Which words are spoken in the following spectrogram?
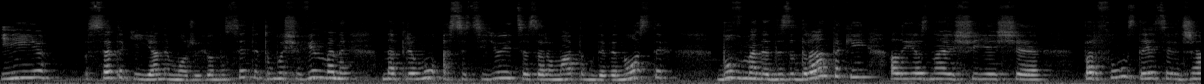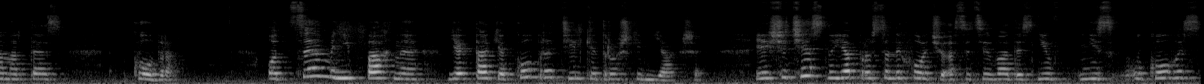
і все-таки я не можу його носити, тому що він в мене напряму асоціюється з ароматом 90-х. Був в мене дезодорант такий, але я знаю, що є ще парфум, здається, від Жан Артес Кобра. Оце мені пахне як так, як кобра, тільки трошки м'якше. І якщо чесно, я просто не хочу асоціюватись ні, в, ні у когось,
